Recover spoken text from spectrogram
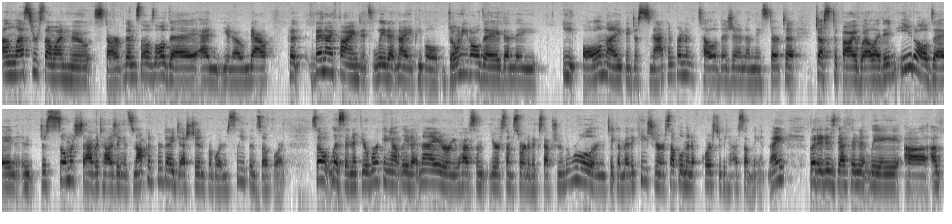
unless you're someone who starved themselves all day and you know now cuz then I find it's late at night people don't eat all day then they eat all night they just snack in front of the television and they start to justify well I didn't eat all day and, and just so much sabotaging it's not good for digestion for going to sleep and so forth so listen, if you're working out late at night or you have some you're some sort of exception to the rule or you take a medication or a supplement, of course you could have something at night, but it is definitely uh, a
